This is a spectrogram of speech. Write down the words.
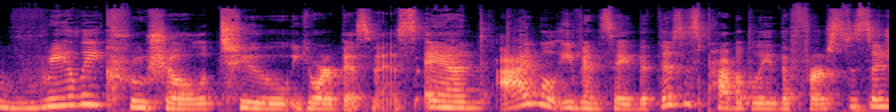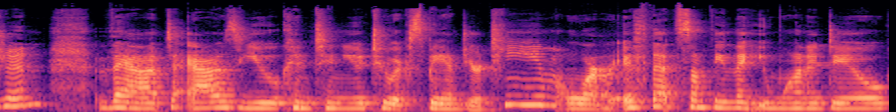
really crucial to your business. And I will even say that this is probably the first decision that as you continue to expand your team, or if that's something that you want to do,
